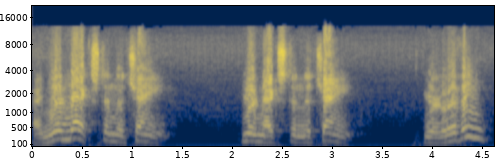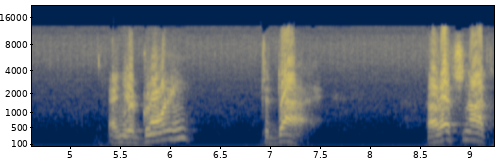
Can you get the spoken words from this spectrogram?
And you're next in the chain. You're next in the chain. You're living and you're going to die. Now that's not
